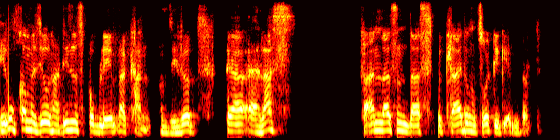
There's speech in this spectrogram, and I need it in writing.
EU-Kommission EU hat dieses Problem erkannt und sie wird per Erlass veranlassen, dass Bekleidung zurückgegeben wird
